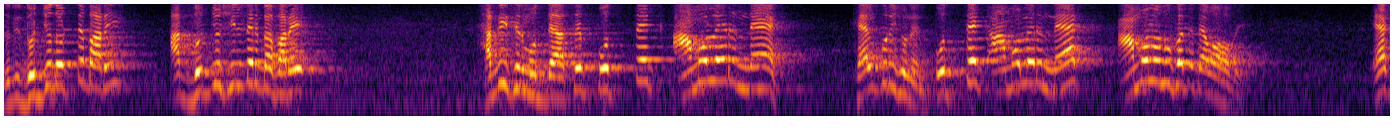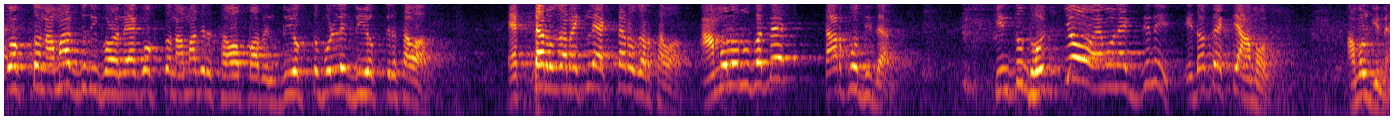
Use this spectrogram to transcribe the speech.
যদি ধৈর্য ধরতে পারি, আর ধৈর্যশীলদের ব্যাপারে হাদিসের মধ্যে আছে, প্রত্যেক আমলের ন্যাক, খেয়াল করি শোনেন, প্রত্যেক আমলের ন্যাক আমল অনুপাতে দেওয়া হবে। এক অক্ত নামাজ যদি পড়েন, এক অক্ত নামাজের স্বভাব পাবেন। দুই অক্ত পড়লে দুই অক্তের স্বভাব একটা রোজা রাখলে একটা রোজার স্বভাব আমল অনুপাতে তার প্রতিদান। কিন্তু ধৈর্য এমন এক জিনিস, এটা তো একটি আমল। আমল কিনা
